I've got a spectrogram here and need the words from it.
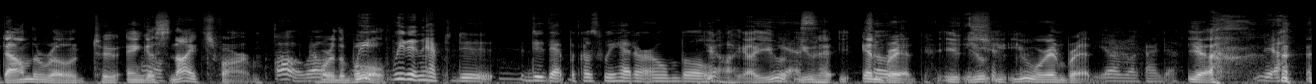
down the road to Angus Knight's farm. oh well, the we- bull. We, didn't have to do do that because we had our own bull. Yeah, yeah, you Yes. you had- inbred. you, you you were inbred. Yeah, well, kind of. Yeah. Yeah.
